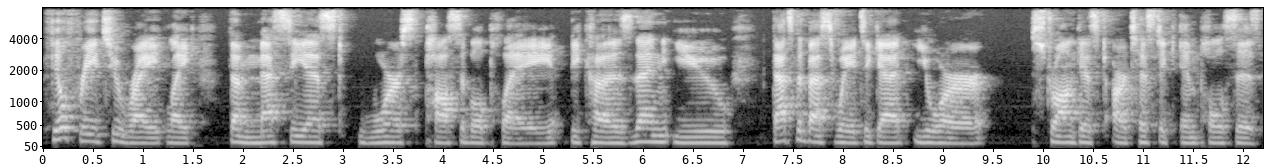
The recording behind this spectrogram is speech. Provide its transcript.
feel free to write like the messiest, worst possible play because then you that's the best way to get your strongest artistic impulses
